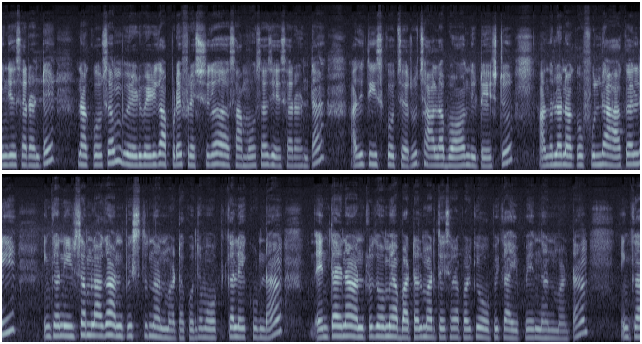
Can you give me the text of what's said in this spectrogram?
ఏం చేశారంటే నా కోసం వేడివేడిగా అప్పుడే ఫ్రెష్గా సమోసా చేశారంట. అది తీసుకొచ్చారు. చాలా బాగుంది టేస్ట్. అందులో నాకు ఫుల్ ఆకలి ఇంకా నీరసంలాగా అనిపిస్తుంది అనమాట కొంచెం ఓపిక లేకుండా ఎంతైనా అంట్లు తోమి ఆ బట్టలు మడతేసేటప్పటికి ఓపిక అయిపోయిందనమాట ఇంకా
